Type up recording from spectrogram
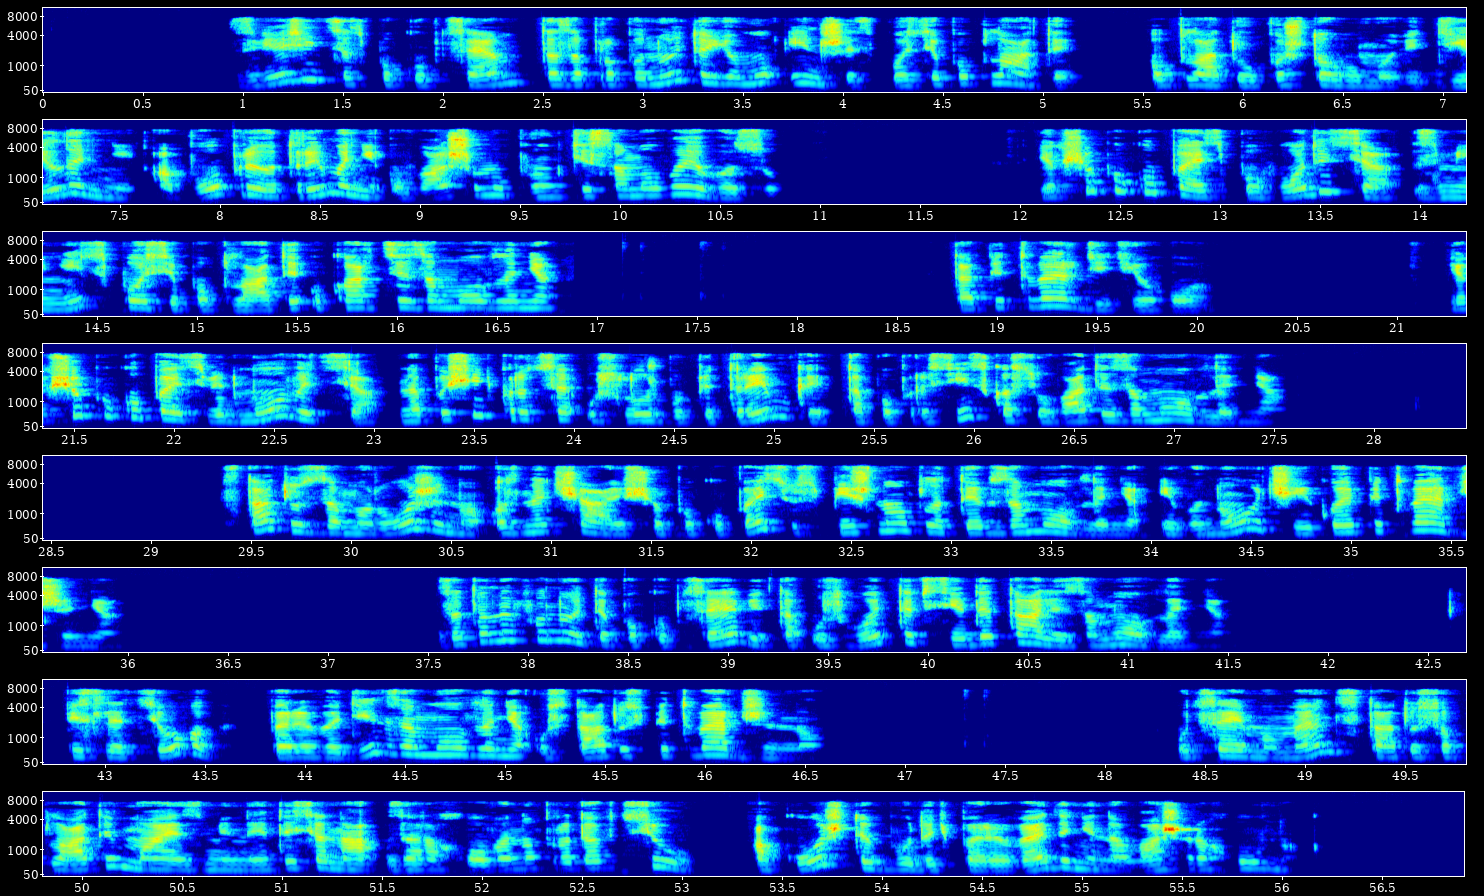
Зв'яжіться з покупцем та запропонуйте йому інший спосіб оплати оплату у поштовому відділенні або при отриманні у вашому пункті самовивозу. Якщо покупець погодиться, змініть спосіб оплати у картці замовлення та підтвердіть його. Якщо покупець відмовиться, напишіть про це у службу підтримки та попросіть скасувати замовлення. Статус заморожено означає, що покупець успішно оплатив замовлення і воно очікує підтвердження. Зателефонуйте покупцеві та узгодьте всі деталі замовлення. Після цього переведіть замовлення у статус підтверджено. У цей момент статус оплати має змінитися на зараховано продавцю, а кошти будуть переведені на ваш рахунок.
